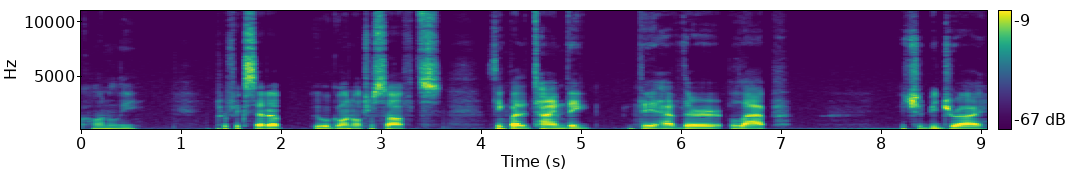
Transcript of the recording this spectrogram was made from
Connolly, perfect setup. We will go on ultra softs. I think by the time they they have their lap, it should be dry.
